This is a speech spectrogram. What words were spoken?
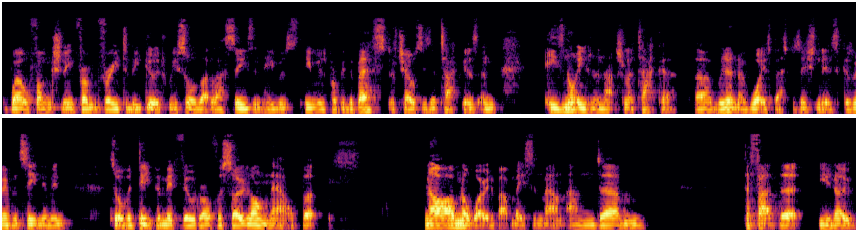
well functioning front three to be good. We saw that last season. He was he was probably the best of Chelsea's attackers, and he's not even a natural attacker. Uh, we don't know what his best position is because we haven't seen him in sort of a deeper midfield role for so long now. But no, I'm not worried about Mason Mount, and um, the fact that you know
